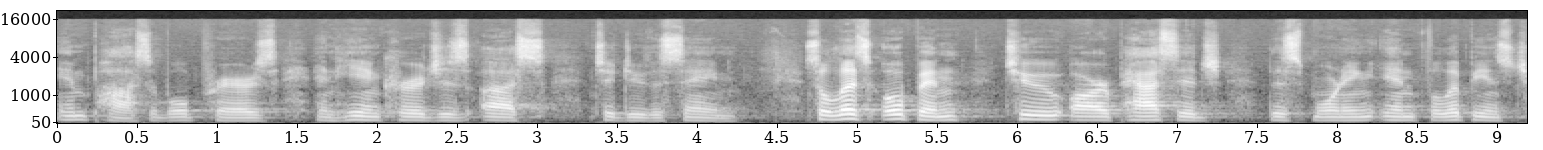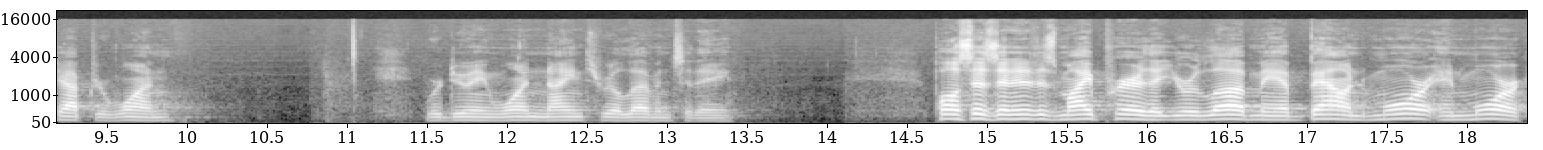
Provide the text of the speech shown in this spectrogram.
impossible prayers, and he encourages us to do the same. So let's open to our passage this morning in Philippians chapter 1. We're doing 1 9 through 11 today. Paul says, And it is my prayer that your love may abound more and more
